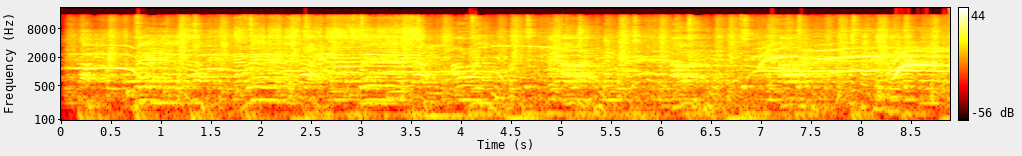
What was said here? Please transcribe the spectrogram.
Pero abajo del escenario, gowe go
